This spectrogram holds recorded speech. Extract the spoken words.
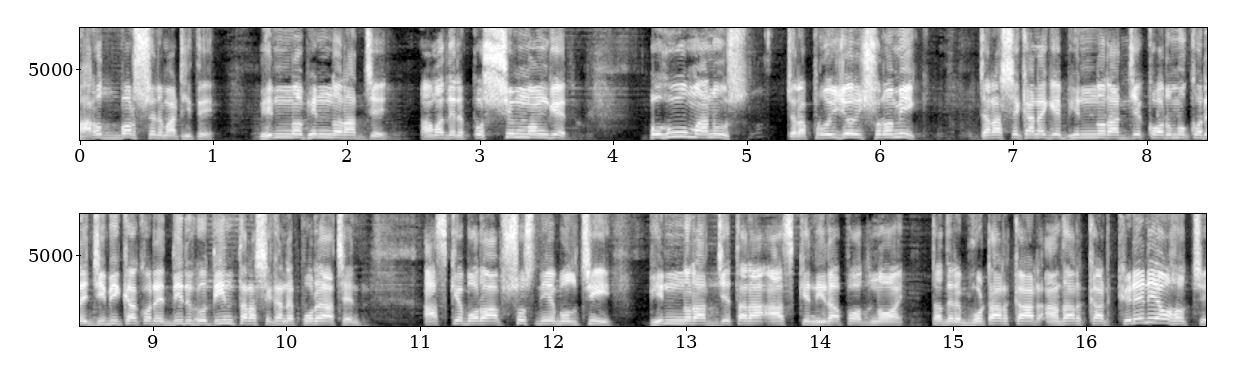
ভারতবর্ষের মাটিতে ভিন্ন ভিন্ন রাজ্যে আমাদের পশ্চিমবঙ্গের বহু মানুষ, যারা প্রয়োজনীয় শ্রমিক, যারা সেখানে গিয়ে ভিন্ন রাজ্যে কর্ম করে, জীবিকা করে, দীর্ঘদিন তারা সেখানে পড়ে আছেন। আজকে বড় আফসোস নিয়ে বলছি, ভিন্ন রাজ্যে তারা আজকে নিরাপদ নয়। তাদের ভোটার কার্ড, আধার কার্ড কেড়ে নেওয়া হচ্ছে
